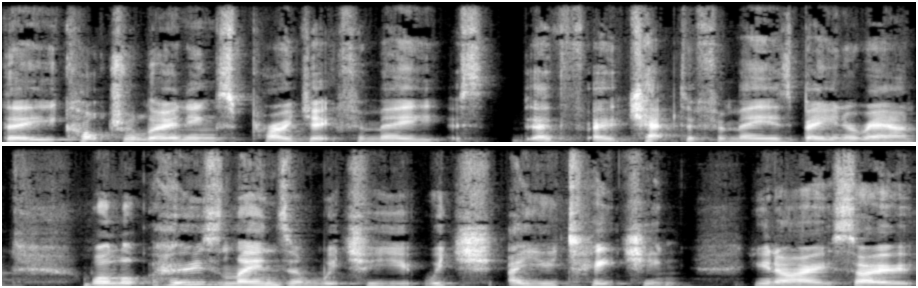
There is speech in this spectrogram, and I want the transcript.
the cultural learnings project for me, a, a, chapter for me, has been around. Well, look, whose lens and which are you, which are you teaching? You know, so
